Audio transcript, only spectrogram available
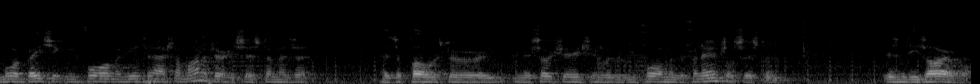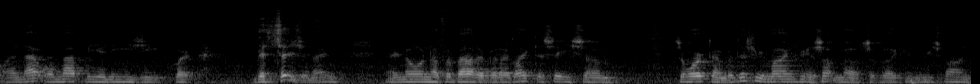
more basic reform of the international monetary system as a as opposed to an, association with a reform of the financial system isn't desirable. And that will not be an easy, quick decision. I, I know enough about it, but I'd like to see some, some work done. But this reminds me of something else, if I can respond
